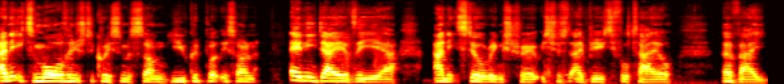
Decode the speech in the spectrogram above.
and it's more than just a Christmas song. You could put this on any day of the year, and it still rings true. It's just a beautiful tale of a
